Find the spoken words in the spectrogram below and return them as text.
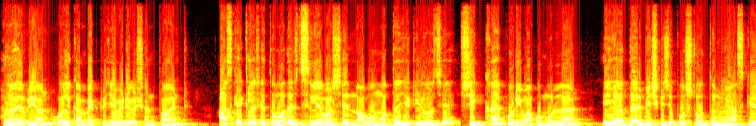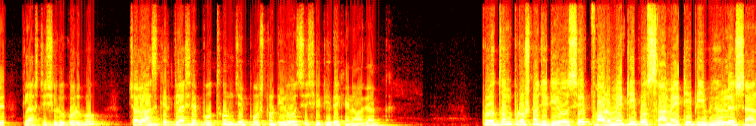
Hello everyone welcome back to Zeb education point আজকের ক্লাসে তোমাদের সিলেবাসের নবম অধ্যায় যেটি রয়েছে, শিক্ষায় পরিমাপ ও মূল্যায়ন। এই অধ্যায়ের বেশ কিছু প্রশ্ন উত্তর নিয়ে আজকের ক্লাসটি শুরু করব। চলো আজকের ক্লাসের প্রথম যে প্রশ্নটি রয়েছে, সেটি দেখে নেওয়া যাক। প্রথম প্রশ্ন যেটি রয়েছে ফরমেটিভ ও সামেটিভ ইভ্যালুয়েশন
